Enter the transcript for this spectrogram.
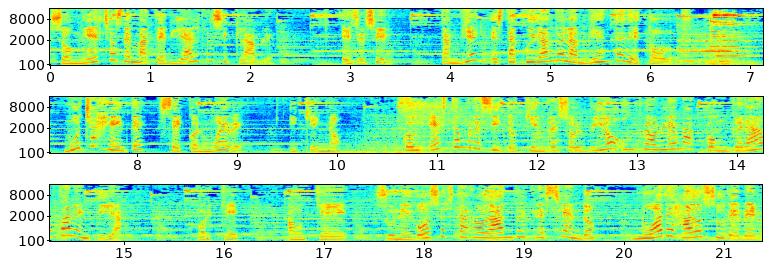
son hechas de material reciclable. Es decir, también está cuidando el ambiente de todos. Mucha gente se conmueve, y quien no, con este hombrecito quien resolvió un problema con gran valentía, porque aunque su negocio está rodando y creciendo, no ha dejado su deber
